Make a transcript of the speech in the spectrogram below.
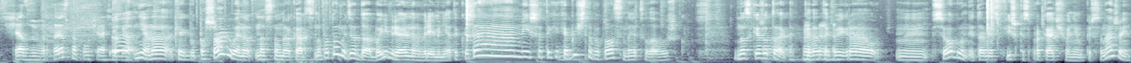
Сейчас выбор тест на полчасика. А, не, она как бы пошаговая на, на основной карте, но потом идет, да, бои в реальном времени. Я такой, да, Миша, ты как обычно попался на эту ловушку. Но скажу так, когда ты поиграл в Сёгун, и там есть фишка с прокачиванием персонажей,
